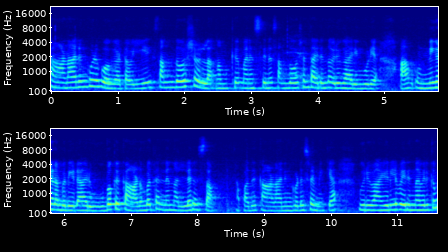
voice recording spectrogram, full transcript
കാണാനും കൂടെ പോകുക കേട്ടോ. വലിയ സന്തോഷമുള്ള നമുക്ക് മനസ്സിന് സന്തോഷം തരുന്ന ഒരു കാര്യം കൂടിയാണ് ആ ഉണ്ണി ഗണപതിയുടെ ആ രൂപമൊക്കെ കാണുമ്പോൾ തന്നെ നല്ല രസമാണ് അപ്പോൾ അത് കാണാനും കൂടെ ശ്രമിക്കുക. ഗുരുവായൂരിൽ വരുന്നവർക്കും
